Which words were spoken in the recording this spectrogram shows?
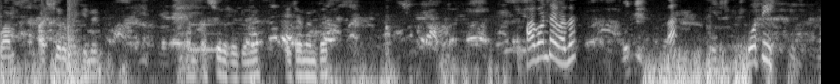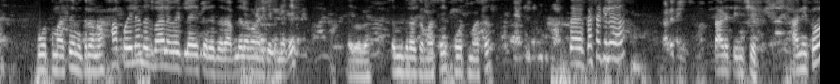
वाम पाचशे रुपये किलो. वाम पाचशे रुपये किलो. त्याच्यानंतर हा कोणता आहे माझा? हा? पोती पोत मासे मित्रांनो. हा पहिल्यांदाच पाहायला भेटलाय खरं तर आपल्याला मार्केटमध्ये. हे बघा समुद्राचा मासे पोत मासा. तर कसा किलो हा? साडेतीनशे. आणि तो?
